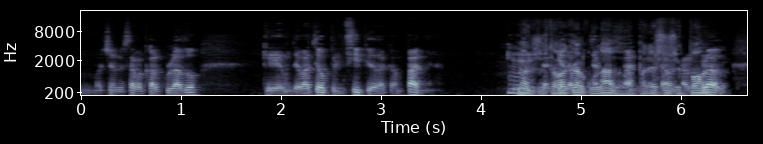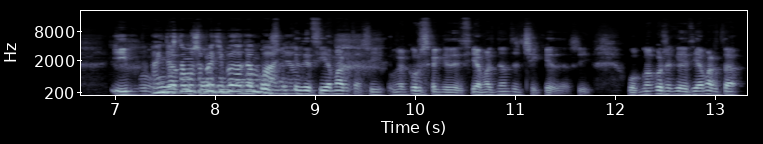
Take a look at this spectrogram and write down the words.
imagino que estaba calculado que é un debate ao principio da campaña. Bueno, eso estaba calculado, para eso se pon. E Ainda estamos ao principio da campaña. Unha cousa que decía Marta, sí, unha cousa que decía Marta antes che queda, sí. Unha cousa que decía Marta,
